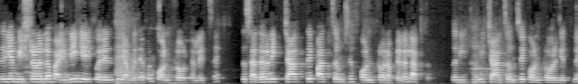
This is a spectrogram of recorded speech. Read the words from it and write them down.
तर या मिश्रणाला बाइंडिंग येईपर्यंत यामध्ये आपण कॉर्नफ्लॉवर घालायचं आहे तर साधारण एक चार ते पाच चमचे कॉर्नफ्लॉवर आपल्याला लागतं. तर इथं मी चार चमचे कॉर्नफ्लॉवर घेतले.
